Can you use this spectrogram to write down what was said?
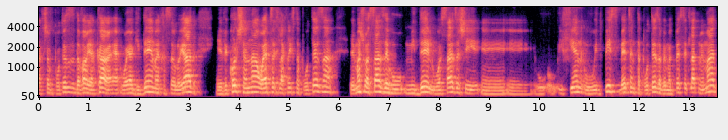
עכשיו פרוטזה זה דבר יקר, הוא היה גידם, היה חסר לו יד וכל שנה הוא היה צריך להחליף את הפרוטזה. ומה שהוא עשה זה הוא מידל, הוא עשה איזה שהיא, אה, אה, הוא אפיין, הוא הדפיס בעצם את הפרוטזה במדפסת תלת מימד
